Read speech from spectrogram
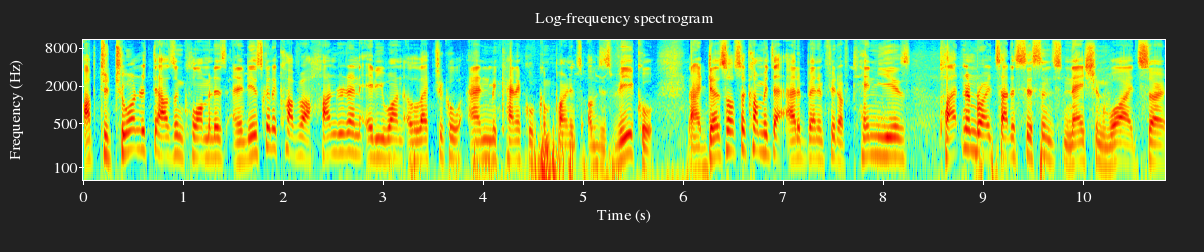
up to 200,000 kilometers and it is going to cover 181 electrical and mechanical components of this vehicle. Now it does also come with the added benefit of 10 years platinum roadside assistance nationwide. So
